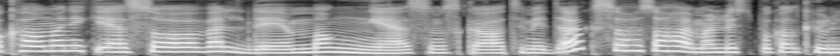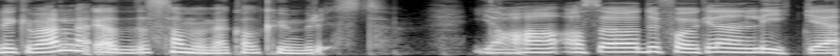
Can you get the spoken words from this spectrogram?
Og hva om man ikke er så veldig mange som skal til middag, så, så har man lyst på kalkun likevel. Er det det samme med kalkunbryst? Ja, altså du får jo ikke den like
